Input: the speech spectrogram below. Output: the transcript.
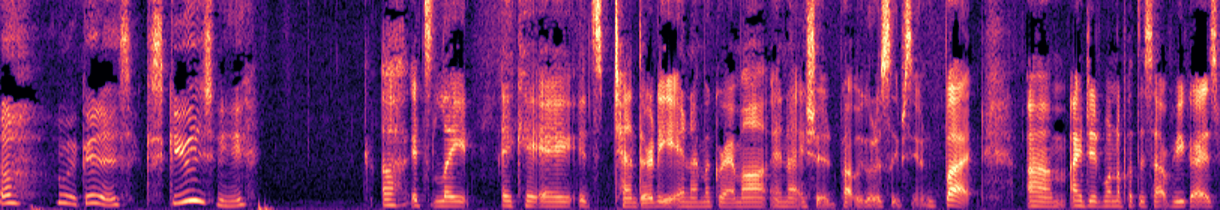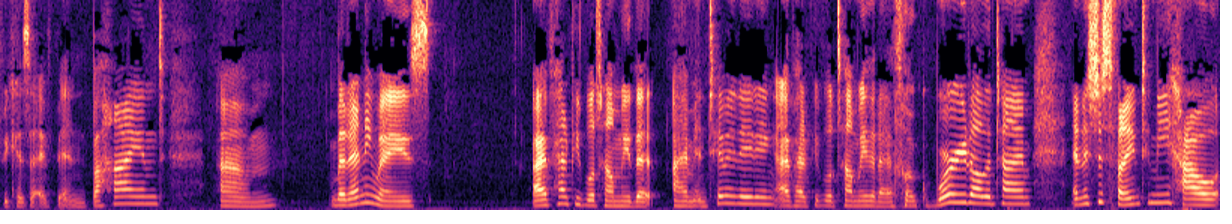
Oh, oh my goodness. Excuse me. Uh, it's late, aka it's 10:30 and I'm a grandma and I should probably go to sleep soon. But um I did want to put this out for you guys because I've been behind. Um but anyways, I've had people tell me that I'm intimidating. I've had people tell me that I look worried all the time. And it's just funny to me how,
